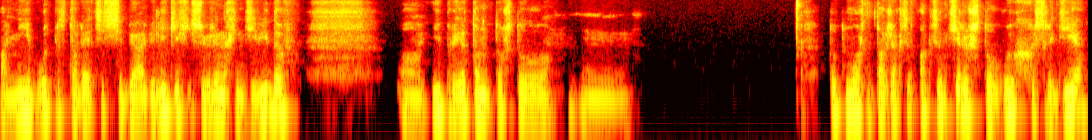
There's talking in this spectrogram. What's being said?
они будут представлять из себя великих и суверенных индивидов, И при этом то, что тут можно также акцентировать, что в их среде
